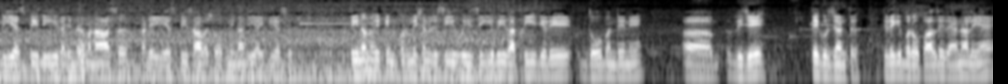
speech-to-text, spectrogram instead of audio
DSP D Rajinder ਮਨਾਸ, ਸਾਡੇ ਏਐਸਪੀ ਸਾਹਿਬ ਅਸ਼ੋਕ ਮੀਨਾ ਜੀ ਆਈਪੀਐਸ ਤੇ ਇਹਨਾਂ ਨੂੰ ਇੱਕ ਇਨਫੋਰਮੇਸ਼ਨ ਰਿਸੀਵ ਹੋਈ ਸੀ ਵੀ ਰਾਤੀ ਜਿਹੜੇ ਦੋ ਬੰਦੇ ਨੇ ਵਿਜੇ ਤੇ ਗੁਰਜੰਟ, ਜਿਹੜੇ ਕਿ ਬਰੋਪਾਲ ਦੇ ਰਹਿਣ ਵਾਲੇ ਆ,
